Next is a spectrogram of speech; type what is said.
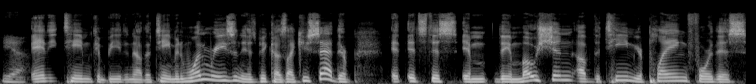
Yeah. any team can beat another team and one reason is because like you said there it, it's this em, the emotion of the team you're playing for this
